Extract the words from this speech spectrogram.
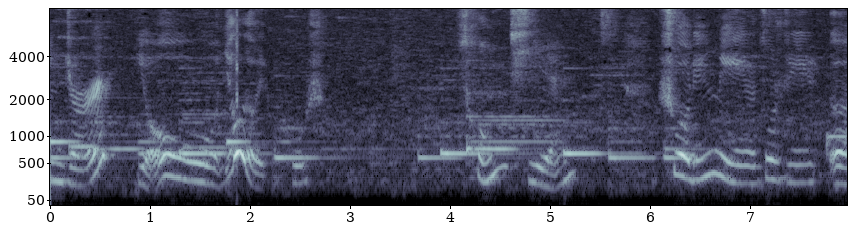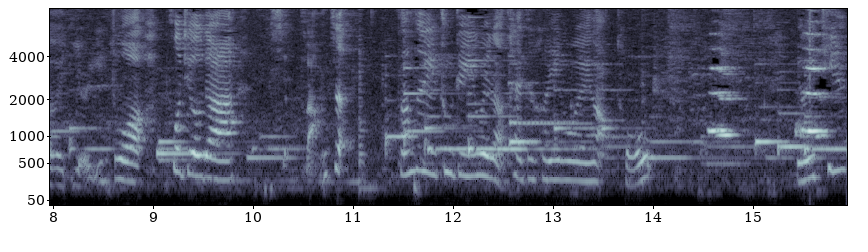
饼人儿有又有一个故事。从前，树林里住着一呃有一座破旧的小房子，房子里住着一位老太太和一位老头。有一天，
